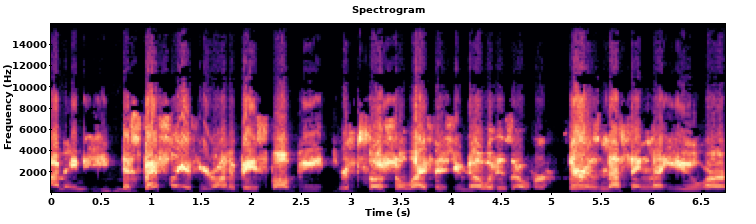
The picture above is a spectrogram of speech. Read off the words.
I mean mm-hmm. especially if you're on a baseball beat your social life as you know it is over. There is nothing that you are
